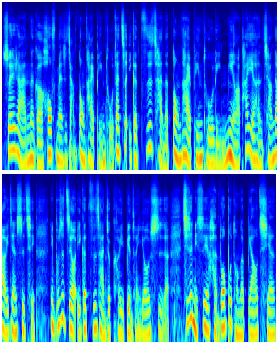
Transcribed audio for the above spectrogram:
虽然那个 Hoffman 是讲动态拼图，在这一个资产的动态拼图里面啊，他也很强调一件事情：你不是只有一个。资产就可以变成优势的。其实你是很多不同的标签，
